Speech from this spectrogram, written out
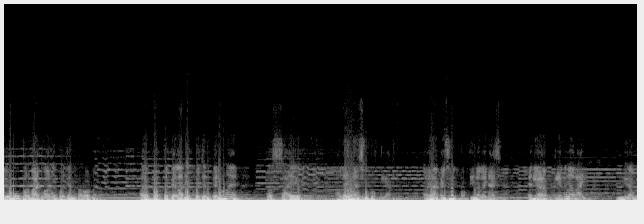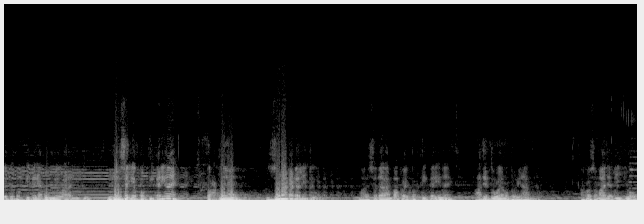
એવું પરમાત્માનું ભજન કરો ને અરે ભક્ત પહેલા જે ભજન કર્યું ને, તો સાહેબ હલાઈ નાખ્યું ભક્તિ હવે કહીશું ભક્તિ ન લઈ નાખી એની હડપ પેગ ન લાવી મીરાબાઈ ભક્તિ કરી આખું મેવાડા લીધું નરસૈયે ભક્તિ કરી ને, તો આખું જુનાગઢ ગયું. મારા સદારામ બાપાએ ભક્તિ કરીને આજે જો એનું પરિણામ આખો સમાજ અલી ગયો.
